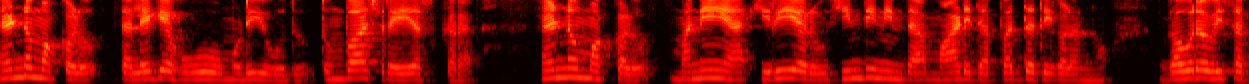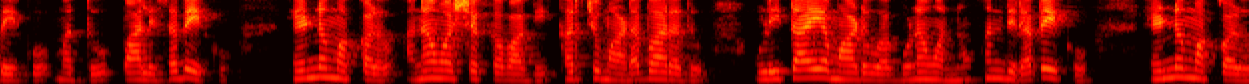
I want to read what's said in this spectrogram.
ಹೆಣ್ಣು ಮಕ್ಕಳು ತಲೆಗೆ ಹೂವು ಮುಡಿಯುವುದು ತುಂಬ ಶ್ರೇಯಸ್ಕರ. ಹೆಣ್ಣು ಮಕ್ಕಳು ಮನೆಯ ಹಿರಿಯರು ಹಿಂದಿನಿಂದ ಮಾಡಿದ ಪದ್ಧತಿಗಳನ್ನು ಗೌರವಿಸಬೇಕು ಮತ್ತು ಪಾಲಿಸಬೇಕು. ಹೆಣ್ಣು ಮಕ್ಕಳು ಅನವಶ್ಯಕವಾಗಿ ಖರ್ಚು ಮಾಡಬಾರದು. ಉಳಿತಾಯ ಮಾಡುವ ಗುಣವನ್ನು ಹೊಂದಿರಬೇಕು. ಹೆಣ್ಣು ಮಕ್ಕಳು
